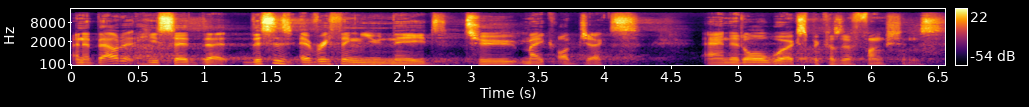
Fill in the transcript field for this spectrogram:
And about it, he said that this is everything you need to make objects, and it all works because of functions.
